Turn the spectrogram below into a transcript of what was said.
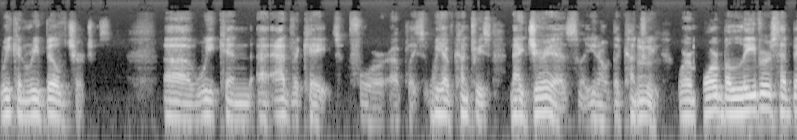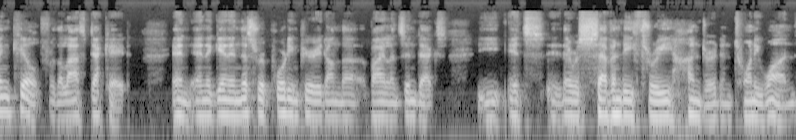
we can rebuild churches. Uh, we can uh, advocate for a place. We have countries, Nigeria is, you know, the country mm. where more believers have been killed for the last decade. And, and again, in this reporting period on the violence index, it's there was 7,321,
